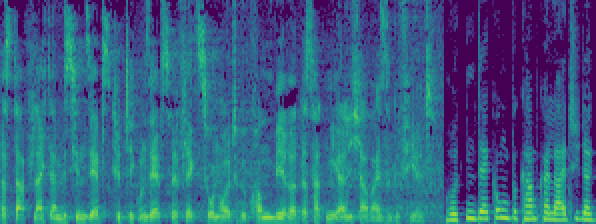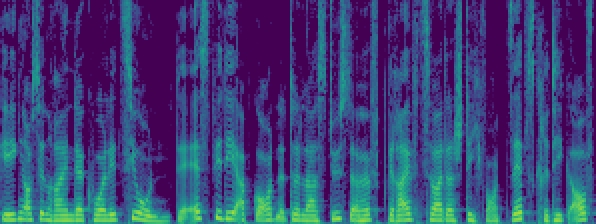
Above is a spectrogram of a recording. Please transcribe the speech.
dass da vielleicht ein bisschen Selbstkritik und Selbstreflexion heute gekommen wäre. Das hat mir ehrlicherweise gefehlt. Rückendeckung bekam Kalaitschi dagegen aus den Reihen der Koalition. Der SPD-Abgeordnete Lars Düsterhöft greift zwar das Stichwort Selbstkritik auf,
